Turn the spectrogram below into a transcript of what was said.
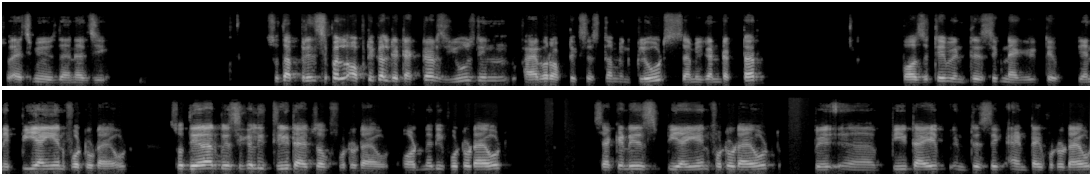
so h mu is the energy so the principal optical detectors used in fiber optic system includes semiconductor positive intrinsic negative yani pin photodiode so there are basically three types of photodiode ordinary photodiode Second is PIN photodiode, P-type uh, intrinsic N-type photodiode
